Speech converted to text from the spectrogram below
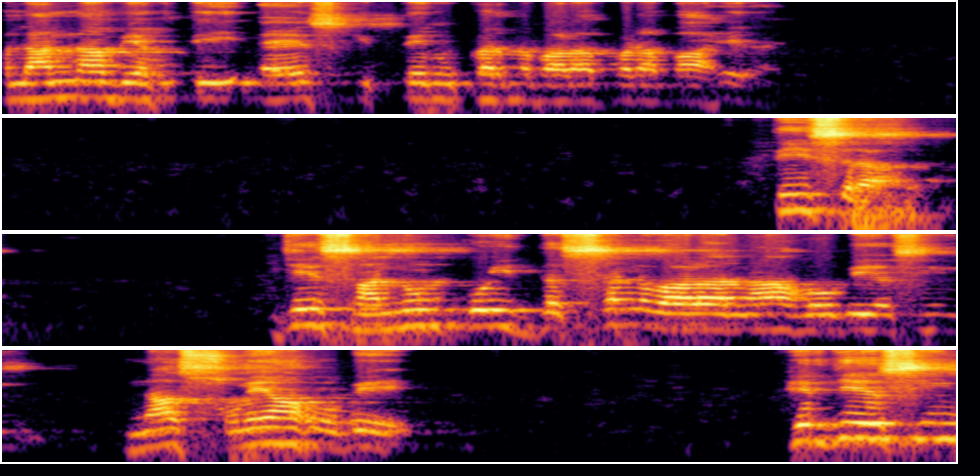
ਫਲਾਨਾ ਵਿਅਕਤੀ ਐਸ ਕਿੱਤੇ ਨੂੰ ਕਰਨ ਵਾਲਾ ਬੜਾ ਮਾਹਿਰ ਹੈ। ਤੀਸਰਾ, ਜੇ ਸਾਨੂੰ ਕੋਈ ਦੱਸਣ ਵਾਲਾ ਨਾ ਹੋਵੇ, ਅਸੀਂ ਨਾ ਸੁਣਿਆ ਹੋਵੇ ਫਿਰ ਜੇ ਅਸੀਂ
